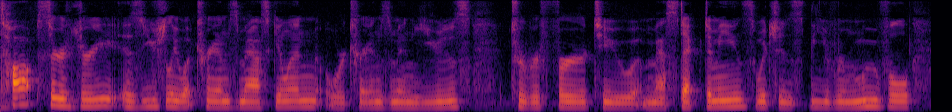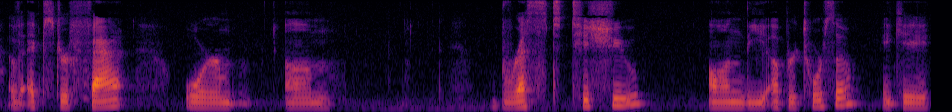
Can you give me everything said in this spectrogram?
top surgery is usually what trans masculine or trans men use to refer to mastectomies, which is the removal of extra fat or um, breast tissue on the upper torso, aka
